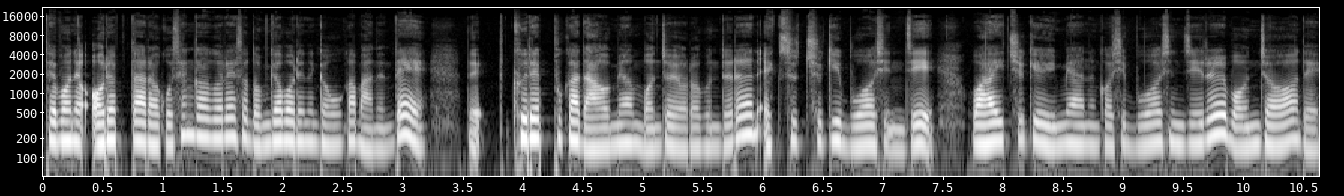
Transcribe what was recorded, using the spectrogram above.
대본에 어렵다라고 생각을 해서 넘겨버리는 경우가 많은데 네, 그래프가 나오면 먼저 여러분들은 x축이 무엇인지 y축이 의미하는 것이 무엇인지를 먼저 네,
